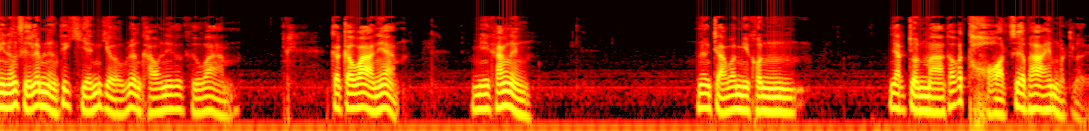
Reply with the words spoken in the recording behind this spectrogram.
มีหนังสือเล่มหนึ่งที่เขียนเกี่ยวกับเรื่องเขานี่ก็คือว่ากากาว่าเนี่ยมีครั้งหนึ่ง เนื่องจากว่ามีคนยากจนมาเขาก็ถอดเสื้อผ้าให้หมดเลย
